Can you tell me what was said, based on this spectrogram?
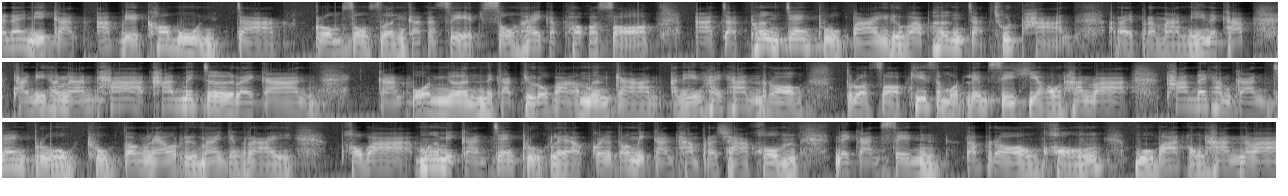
ไม่ได้มีการอัปเดตข้อมูลจากกรมส่งเสริมการเกษตร ส่งให้กับทกสอาจจะเพิ่งแจ้งปลูกไป หรือว่าเพิ่งจัดชุดผ่านอะไรประมาณนี้นะครับทั้งนี้ทั้งนั้นถ้าท่านไม่เจอรายการการโอนเงินนะครับอยู่ระหว่างดำเนินการ อันนี้ให้ท่านลองตรวจสอบที่สมุดเล่มสีเขียวของท่านว่า ท่านได้ทำการแจ้งปลูกถูกต้องแล้วหรือไม่อย่างไร เพราะว่าเมื่อมีการแจ้งปลูกแล้วก็จะต้องมีการทำประชาคมในการเซ็นรับรองของหมู่บ้านของท่านนะว่า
